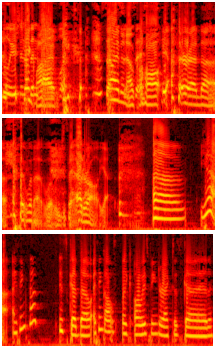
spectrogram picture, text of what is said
solutions Drink involve like wine and alcohol. Yeah, or and uh, what uh, what would you say? Adderall. Yeah. Um. Yeah, I think that is good though. I think al- like always being direct is good.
